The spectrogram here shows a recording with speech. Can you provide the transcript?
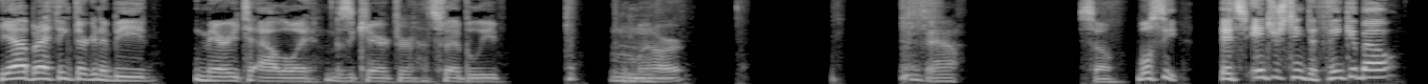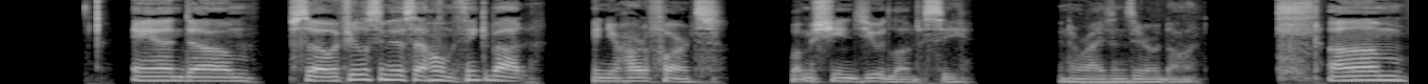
Yeah, but I think they're going to be married to Aloy as a character. That's what I believe in my Mm, heart. yeah. So we'll see. It's interesting to think about. And um, so if you're listening to this at home, think about in your heart of hearts what machines you would love to see in Horizon Zero Dawn. Um,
